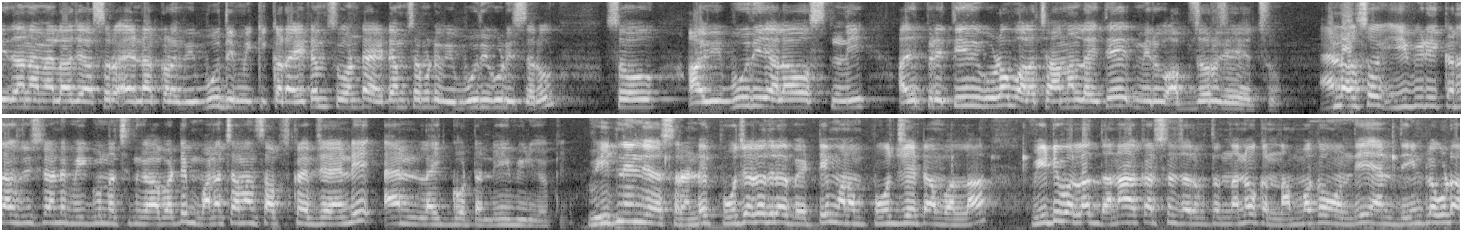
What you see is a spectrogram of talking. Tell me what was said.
విధానం ఎలా చేస్తారు? అండ్ అక్కడ విభూది మీకు ఇక్కడ ఐటమ్స్ ఉంటే ఐటమ్స్ అంటే విభూది కూడా ఇస్తారు. సో ఆ విభూది ఎలా వస్తుంది? అది ప్రతిదీ కూడా వాళ్ళ ఛానల్లో అయితే మీరు అబ్జర్వ్ చేయొచ్చు. అండ్ ఆల్సో ఈ వీడియో ఇక్కడ దాకా చూసినంటే మీకు కూడా నచ్చింది కాబట్టి మన ఛానల్ సబ్స్క్రైబ్ చేయండి. అండ్ లైక్ కొట్టండి ఈ వీడియోకి. వీటిని ఏం చేస్తారంటే పూజ గదిలో పెట్టి మనం పూజ చేయటం వల్ల వీటి వల్ల ధన ఆకర్షణ జరుగుతుందని ఒక నమ్మకం ఉంది. అండ్ దీంట్లో కూడా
